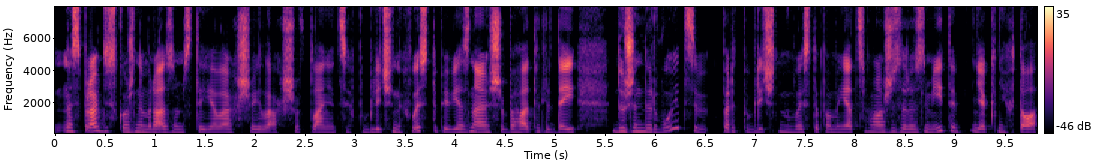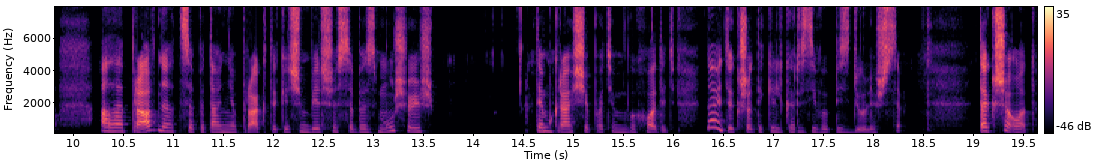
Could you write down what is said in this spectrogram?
насправді з кожним разом стає легше і легше в плані цих публічних виступів. Я знаю, що багато людей дуже нервуються перед публічними виступами. Я це можу зрозуміти, як ніхто. Але правда, це питання практики. Чим більше себе змушуєш, тим краще потім виходить, навіть якщо ти кілька разів опіздюлішся. Так що, от,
